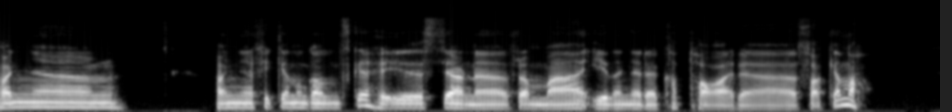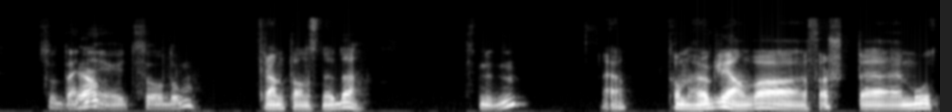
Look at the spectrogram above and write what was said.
han eh, han fikk en ganske høy stjerne fra meg i den derre Qatar-saken, da. Så den Ja. er jo ikke så dum. Frem til han snudde. Snudde Ja. Tom Høgli han var først eh, mot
